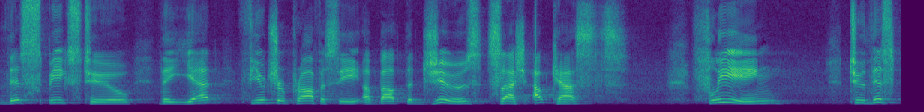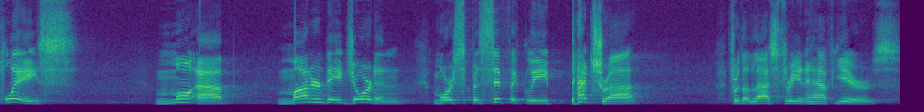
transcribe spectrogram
this speaks to the yet future prophecy about the Jews slash outcasts fleeing to this place, Moab, modern day Jordan, more specifically Petra, for the last three and a half years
